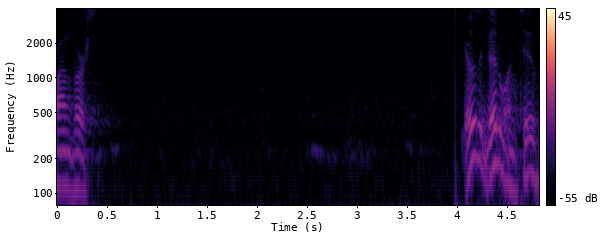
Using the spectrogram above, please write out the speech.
Wrong verse. It was a good one, too.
